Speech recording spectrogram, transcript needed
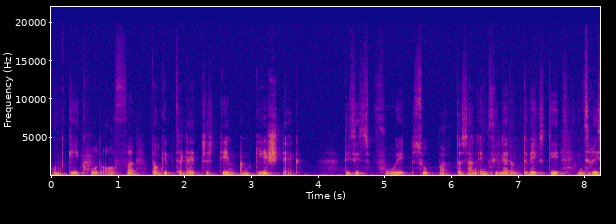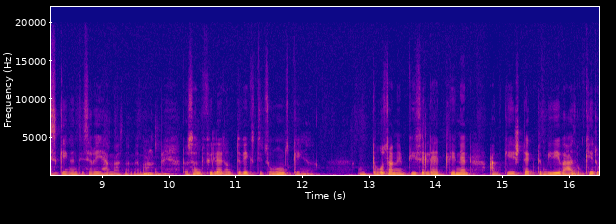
und gehe gerade auf, dann gibt es ein Leitsystem am Gehsteig. Das ist voll super. Da sind eben viele Leute unterwegs, die ins Riss gehen, diese Reha-Maßnahmen machen. Mhm. Da sind viele Leute unterwegs, die zu uns gehen. Und da sind eben diese Leitlinien am Gehsteig, damit ich weiß, okay, da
